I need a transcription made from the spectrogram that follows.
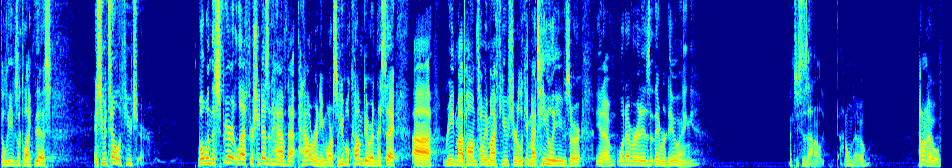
the leaves look like this. And she would tell the future. Well, when the Spirit left her, she doesn't have that power anymore. So people come to her and they say, uh, Read my palm, tell me my future, look at my tea leaves, or, you know, whatever it is that they were doing. And she says, I don't, I don't know. I don't know.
